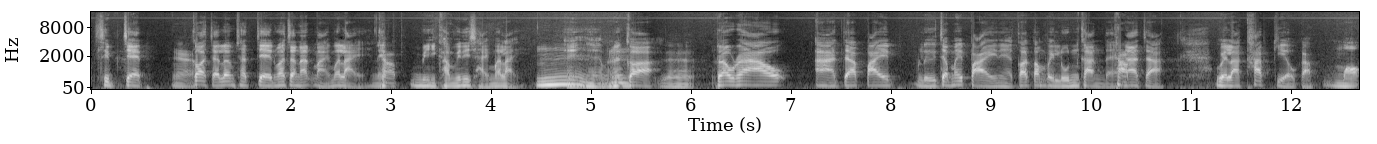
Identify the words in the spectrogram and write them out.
10 17 ก็จะเริ่มชัดเจนว่าจะนัดหมายเมื่อไหร่เนี่ยครับ มีคำวินิจฉัยเมื่อไหร่อืมเออเพราะฉะนั้นก็ นะฮะ ราวๆอาจจะไปหรือจะไม่ไปเนี่ยก็ต้องไปลุ้นกันแต่ครับ น่าจะ เวลาคาบเกี่ยวกับเหมาะ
